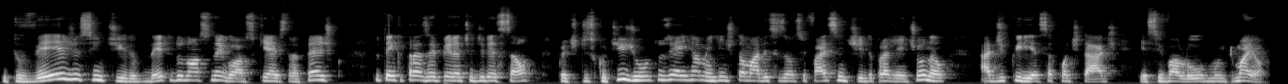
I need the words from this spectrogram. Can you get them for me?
que tu veja sentido dentro do nosso negócio, que é estratégico, tu tem que trazer perante a direção para te discutir juntos e aí realmente a gente tomar a decisão se faz sentido para a gente ou não adquirir essa quantidade, esse valor muito maior.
